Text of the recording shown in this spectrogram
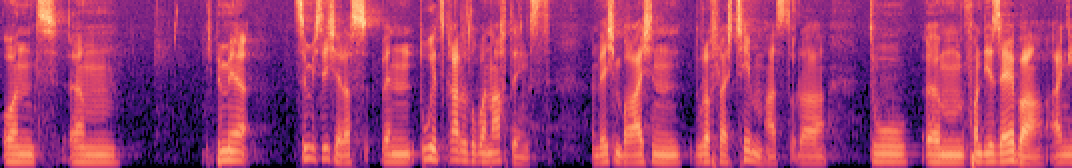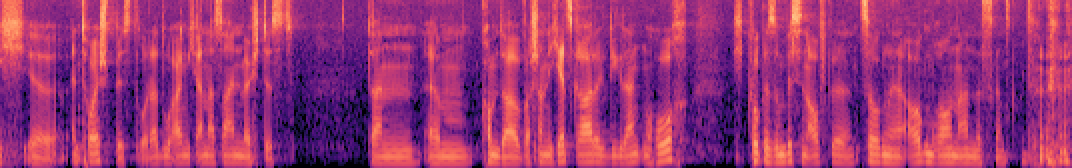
Und ähm, ich bin mir ziemlich sicher, dass wenn du jetzt gerade darüber nachdenkst, in welchen Bereichen du da vielleicht Themen hast oder du ähm, von dir selber eigentlich äh, enttäuscht bist oder du eigentlich anders sein möchtest, dann ähm, kommen da wahrscheinlich jetzt gerade die Gedanken hoch. Ich gucke so ein bisschen aufgezogene Augenbrauen an, das ist ganz gut.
